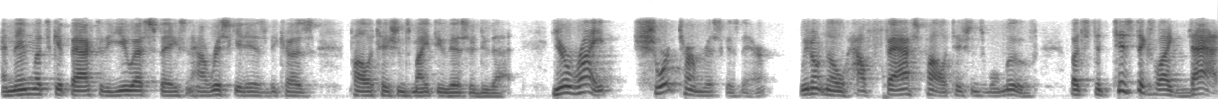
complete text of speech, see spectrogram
And then let's get back to the U.S. space and how risky it is because politicians might do this or do that. You're right, short term risk is there. We don't know how fast politicians will move. But statistics like that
